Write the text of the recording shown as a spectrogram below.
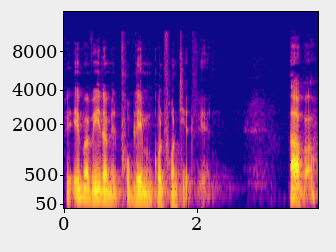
wir immer wieder mit Problemen konfrontiert werden. Aber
